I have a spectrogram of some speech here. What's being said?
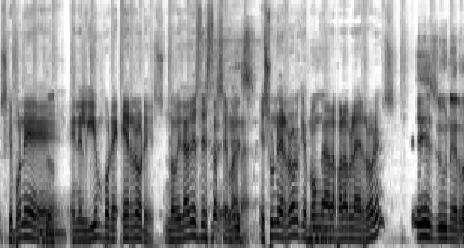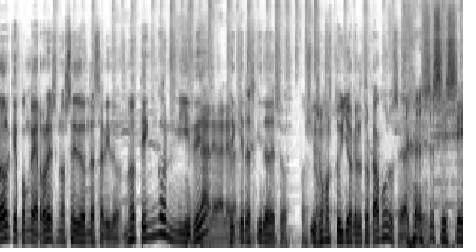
Es que pone ¿Dónde? en el guion pone errores, novedades de esta Es- semana. ¿Es un error que ponga Mm. la palabra errores? Es un error que ponga errores, no sé de dónde ha salido. No tengo ni idea Vale, vale, de vale. quién ha escrito eso. Pues y no. somos tú y yo que lo tocamos, o sea que... sí, sí.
